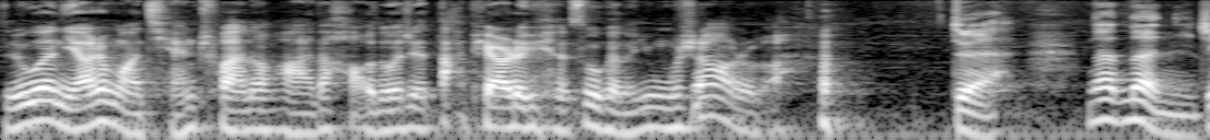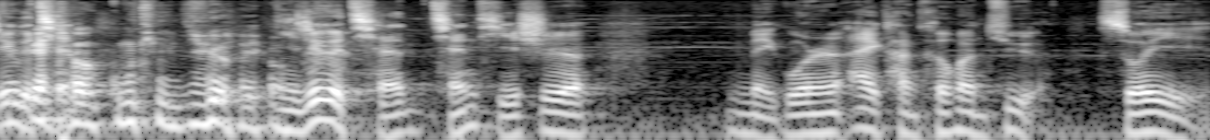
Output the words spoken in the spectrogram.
如果你要是往前穿的话，它好多这大片的元素可能用不上，是吧？对，那那你这个前宫廷剧了。你这个前前提是美国人爱看科幻剧，所以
